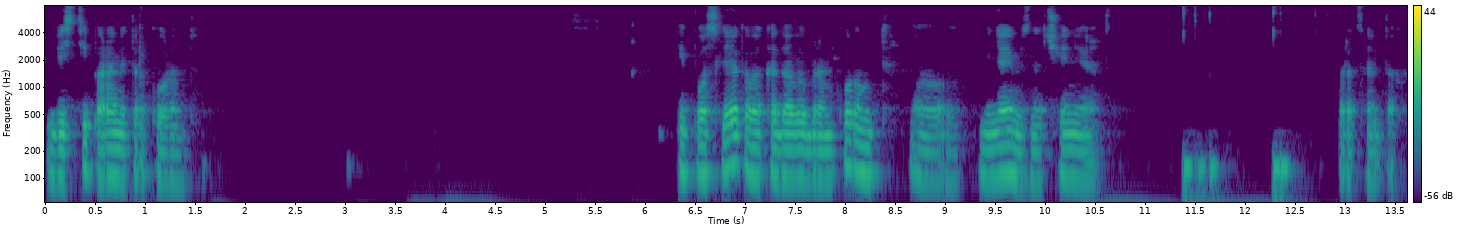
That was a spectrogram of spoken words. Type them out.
ввести параметр current и после этого когда выбран current меняем значение процентах.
